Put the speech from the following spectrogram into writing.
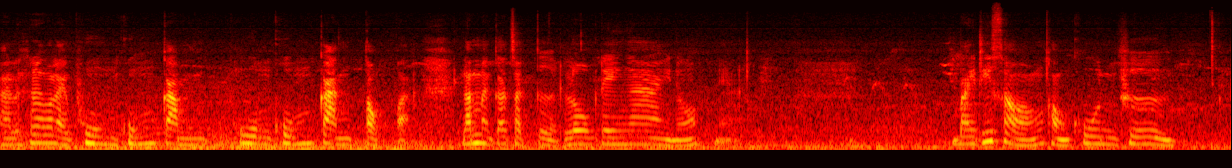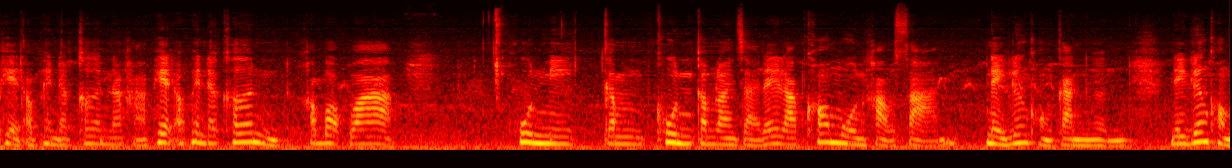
อะไรเรียกว่าอะไรภูมิคุ้มกันภูมิคุ้มกันตกอะ แล้วมันก็จะเกิดโรคได้ง่ายเนาะเนี่ย ใบที่สองของคุณคือเพจเอาเพนดักเคิลนะคะเพจเอาเพนดักเคิลเขาบอกว่าคุณมีกำคุณกำลังจะได้รับข้อมูลข่าวสารในเรื่องของการเงิน ในเรื่องของ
